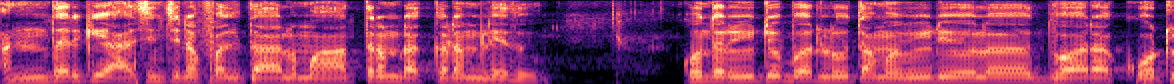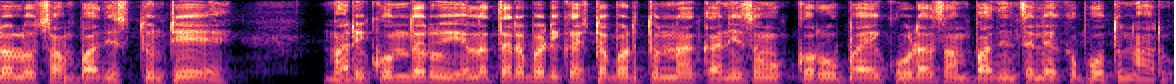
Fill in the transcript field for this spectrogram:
అందరికీ ఆశించిన ఫలితాలు మాత్రం దక్కడం లేదు. కొందరు యూట్యూబర్లు తమ వీడియోల ద్వారా కోట్లలో సంపాదిస్తుంటే మరికొందరు ఏళ్ళ తరబడి కష్టపడుతున్నా కనీసం ఒక్క రూపాయి కూడా సంపాదించలేకపోతున్నారు.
